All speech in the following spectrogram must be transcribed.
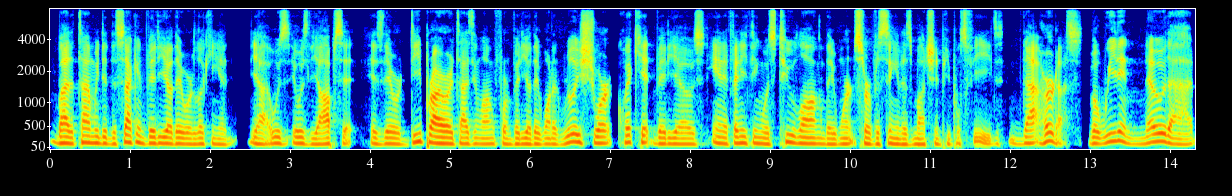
By the time we did the second video, they were looking at yeah, it was it was the opposite. Is they were deprioritizing long form video. They wanted really short, quick hit videos, and if anything was too long, they weren't surfacing it as much in people's feeds. That hurt us, but we didn't know that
